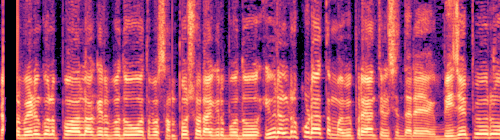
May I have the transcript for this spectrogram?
ಡಾಕ್ಟರ್ ವೇಣುಗೋಪಾಲ್ ಆಗಿರ್ಬೋದು ಅಥವಾ ಸಂತೋಷ್ ಅವರಾಗಿರ್ಬೋದು ಇವರೆಲ್ಲರೂ ಕೂಡ ತಮ್ಮ ಅಭಿಪ್ರಾಯ ತಿಳಿಸಿದ್ದಾರೆ. ಬಿಜೆಪಿಯವರು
